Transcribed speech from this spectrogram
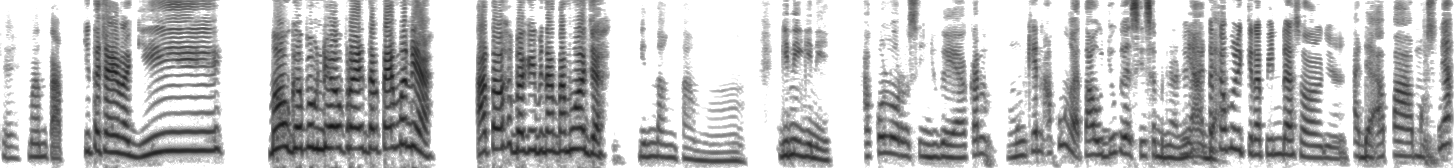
Oke, mantap. Kita cari lagi. Mau gabung di Opera Entertainment ya? Atau sebagai bintang tamu aja? bintang tamu gini gini aku lurusin juga ya kan mungkin aku nggak tahu juga sih sebenarnya Ntar ada kamu dikira pindah soalnya. ada apa maksudnya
